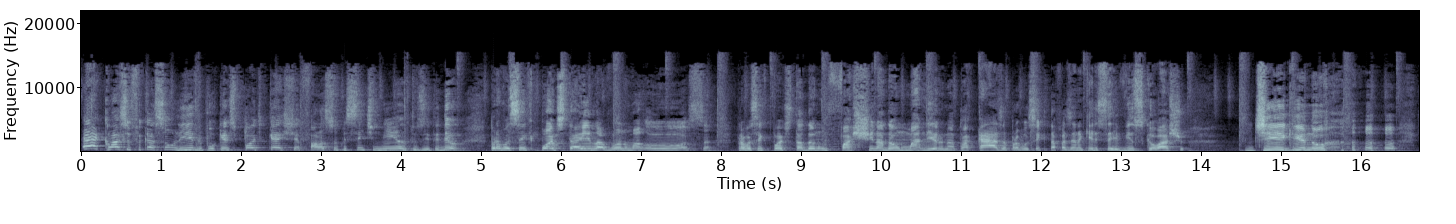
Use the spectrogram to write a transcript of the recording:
é classificação livre, porque esse podcast fala sobre sentimentos, entendeu? Para você que pode estar aí lavando uma louça, para você que pode estar dando um faxinadão maneiro na tua casa, para você que tá fazendo aquele serviço que eu acho digno,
